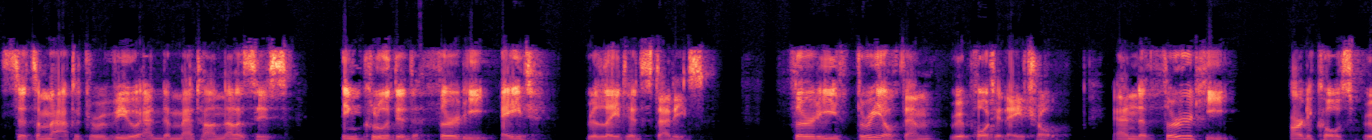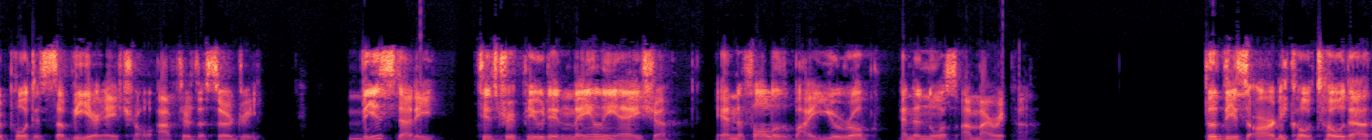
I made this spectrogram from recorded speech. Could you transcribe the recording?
systematic review and meta-analysis included 38 related studies. 33 of them reported atrial, and 30 articles reported severe atrial after the surgery. This study distributed mainly in Asia and followed by Europe and North America. This article told us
